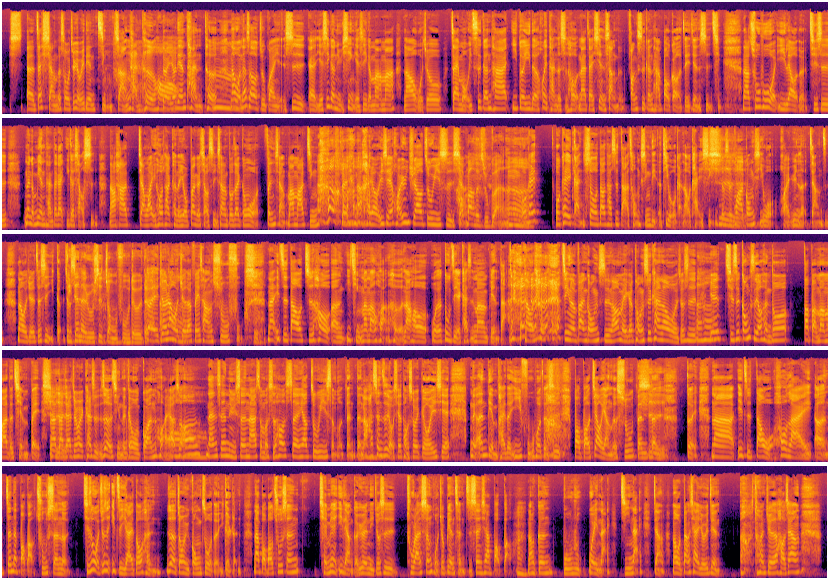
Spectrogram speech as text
呃在想的时候，我就有一点紧张、忐忑哈。对，有点忐忑。嗯、那我那时候主管也是呃也是一个女性，也是一个妈妈。然后我就在某一次跟她一对一的会谈的时候，那在线上的方式跟她报告。告了这件事情，那出乎我意料的，其实那个面谈大概一个小时，然后他讲完以后，他可能有半个小时以上都在跟我分享妈妈经，对，然后还有一些怀孕需要注意事项。好棒的主管，嗯，OK。我可以感受到他是打从心底的替我感到开心，是就是哇，恭喜我怀孕了这样子。那我觉得这是一个，就是你真的如释重负，对不对？对，就让我觉得非常舒服。是、嗯，那一直到之后，嗯，疫情慢慢缓和，然后我的肚子也开始慢慢变大，那我就进了办公室，然后每个同事看到我，就是因为其实公司有很多。爸爸妈妈的前辈，那大家就会开始热情的跟我关怀啊，哦说哦，男生女生啊，什么时候生要注意什么等等，然后甚至有些同事会给我一些那个恩典牌的衣服，或者是 宝宝教养的书等等。是对，那一直到我后来，嗯，真的宝宝出生了，其实我就是一直以来都很热衷于工作的一个人。那宝宝出生。前面一两个月，你就是突然生活就变成只剩下宝宝，嗯，然后跟哺乳、喂奶、挤奶这样。然后我当下有一点啊，突然觉得好像。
